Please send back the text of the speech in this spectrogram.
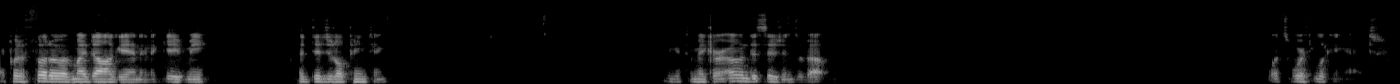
I put a photo of my dog in and it gave me a digital painting. We get to make our own decisions about what's worth looking at.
